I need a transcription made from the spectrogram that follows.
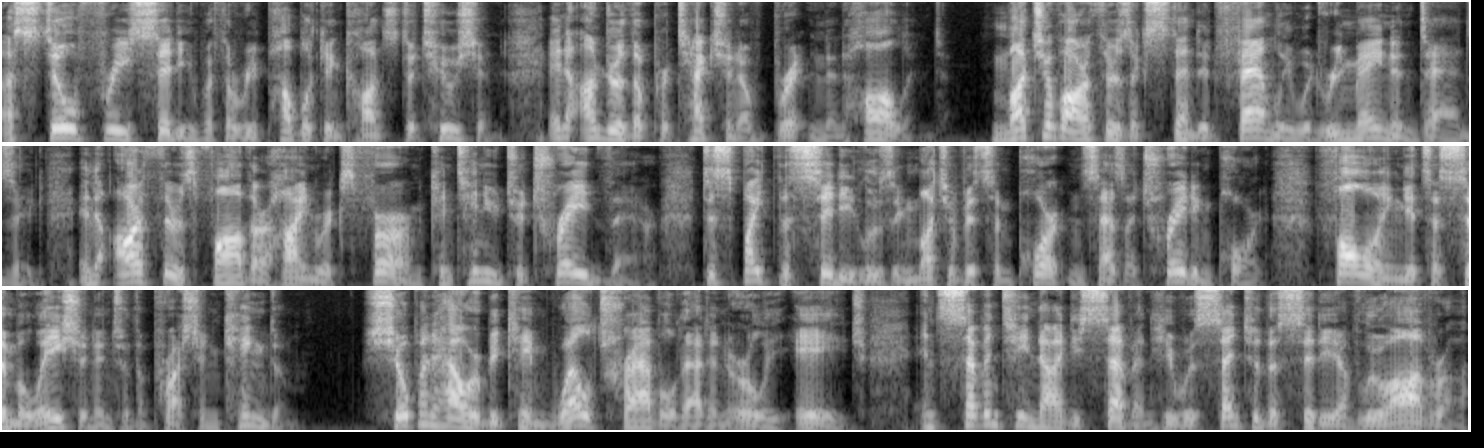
a still free city with a republican constitution and under the protection of Britain and Holland. Much of Arthur's extended family would remain in Danzig, and Arthur's father Heinrich's firm continued to trade there, despite the city losing much of its importance as a trading port following its assimilation into the Prussian kingdom. Schopenhauer became well traveled at an early age. In 1797, he was sent to the city of Le Havre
